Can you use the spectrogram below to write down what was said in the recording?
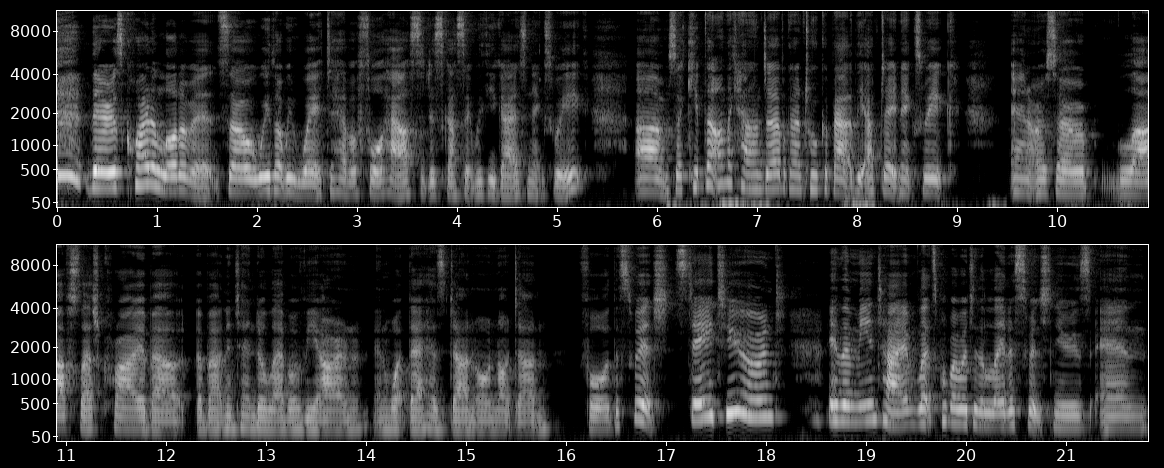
there is quite a lot of it. So we thought we'd wait to have a full house to discuss it with you guys next week. Um, so keep that on the calendar. We're going to talk about the update next week and also laugh slash cry about about Nintendo Labo VR and, and what that has done or not done for the Switch. Stay tuned. In the meantime, let's pop over to the latest Switch news and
